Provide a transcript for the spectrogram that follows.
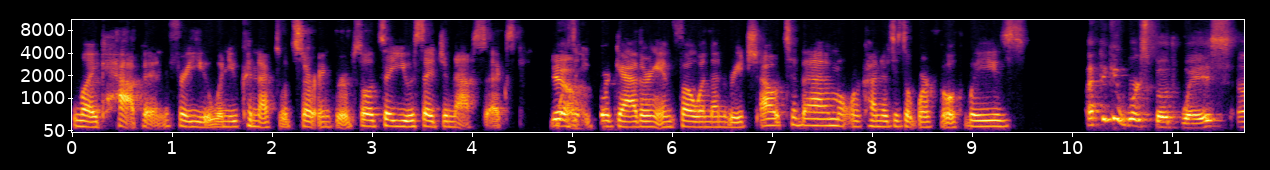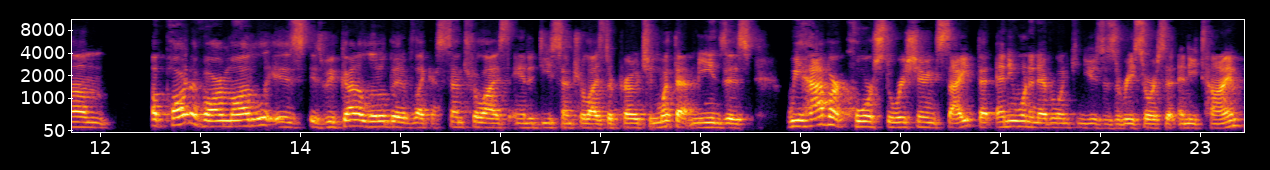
like happen for you when you connect with certain groups? So let's say USA Gymnastics. Yeah. Was it you were gathering info and then reached out to them, or kind of does it work both ways? I think it works both ways. Um, a part of our model is is we've got a little bit of like a centralized and a decentralized approach. And what that means is we have our core story sharing site that anyone and everyone can use as a resource at any time.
